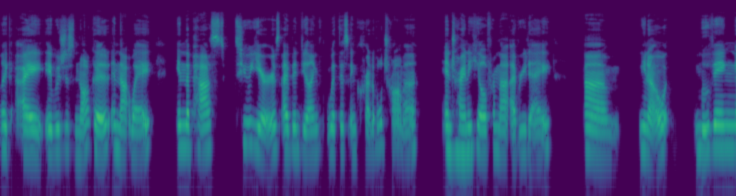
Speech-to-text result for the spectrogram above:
Like i it was just not good in that way. In the past two years i've been dealing with this incredible trauma and trying to Mhm. heal from that every day um you know moving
